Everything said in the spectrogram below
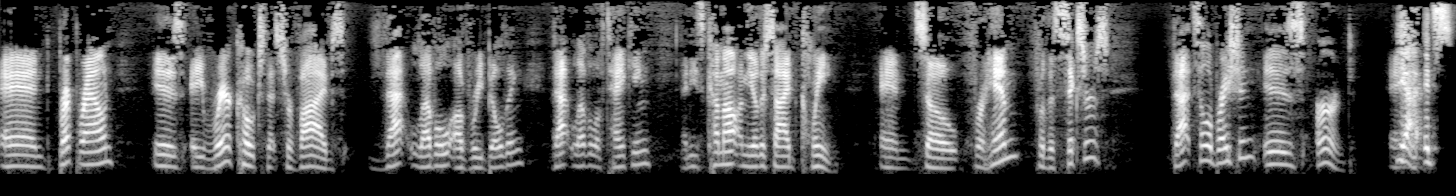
And Brett Brown is a rare coach that survives that level of rebuilding, that level of tanking, and he's come out on the other side clean. And so for him, for the Sixers, that celebration is earned. And yeah, it's,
